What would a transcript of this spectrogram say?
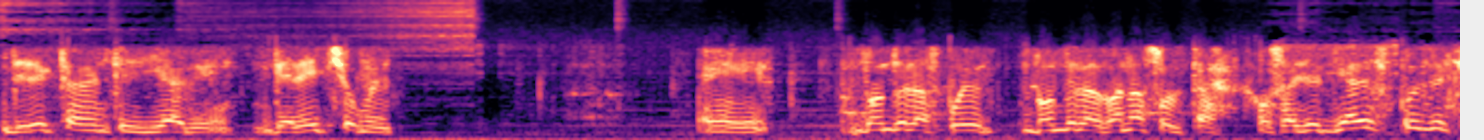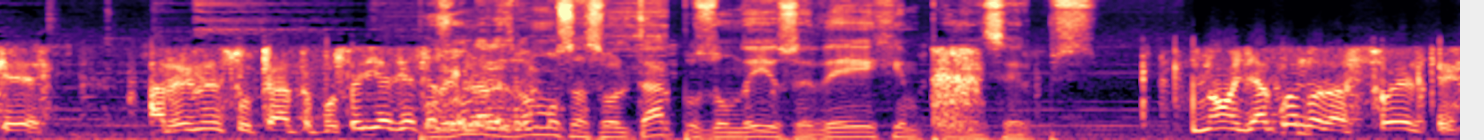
directamente ya de derecho, men, eh, ¿dónde las puede, dónde las van a soltar? O sea, ya, ya después de que arreglen su trato, pues ustedes ya, se Pues ¿dónde las vamos a soltar? Pues donde ellos se dejen, pueden ser, pues. No, ya cuando las suelte.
